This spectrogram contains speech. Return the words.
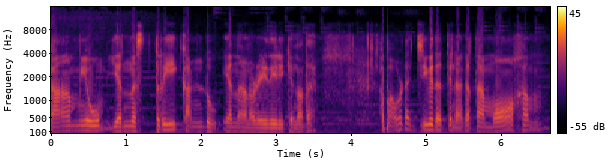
കാമ്യവും എന്ന് സ്ത്രീ കണ്ടു എന്നാണ് അവിടെ എഴുതിയിരിക്കുന്നത്. അപ്പോൾ അവളുടെ ജീവിതത്തിനകത്ത് ആ മോഹം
